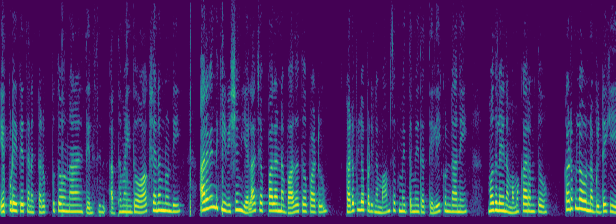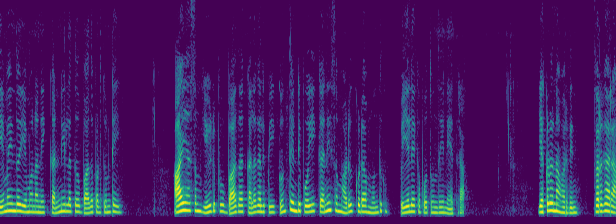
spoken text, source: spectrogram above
ఎప్పుడైతే తన కడుపుతో ఉన్నానని తెలిసి అర్థమైందో ఆ క్షణం నుండి అరవింద్కి ఈ విషయం ఎలా చెప్పాలన్న బాధతో పాటు కడుపులో పడిన మాంసపు మెత్త మీద తెలియకుండానే మొదలైన మమకారంతో కడుపులో ఉన్న బిడ్డకి ఏమైందో ఏమోనని కన్నీళ్ళతో బాధపడుతుంటే ఆయాసం ఏడుపు బాధ కలగలిపి గొంతెండిపోయి కనీసం అడుగు కూడా ముందుకు వేయలేకపోతుంది నేత్ర. ఎక్కడున్నా అరవింద్? త్వరగా రా.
